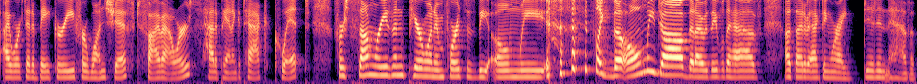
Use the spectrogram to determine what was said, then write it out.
I worked at a bakery for one shift, five hours, had a panic attack, quit. For some reason, Pier One Imports is the only, it's like the only job that I was able to have outside of acting where I didn't have a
